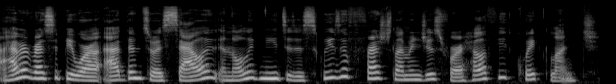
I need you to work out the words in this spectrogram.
I have a recipe where I'll add them to a salad and all it needs is a squeeze of fresh lemon juice for a healthy, quick lunch.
